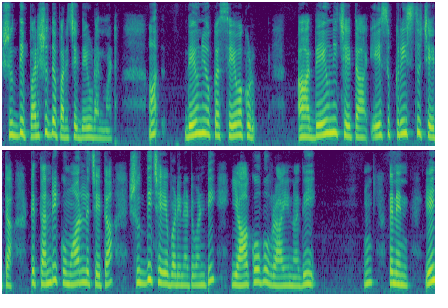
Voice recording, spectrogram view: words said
శుద్ధి పరిశుద్ధపరిచే దేవుడు అనమాట దేవుని యొక్క సేవకుడు. ఆ దేవుని చేత యేసుక్రీస్తు చేత అంటే తండ్రి కుమారుల చేత శుద్ధి చేయబడినటువంటి యాకోబు వ్రాయునది. అంటే నేను ఏం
